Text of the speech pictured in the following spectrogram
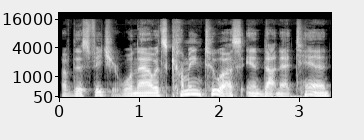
of this feature. Well, now it's coming to us in .NET 10,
